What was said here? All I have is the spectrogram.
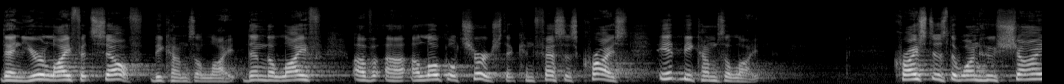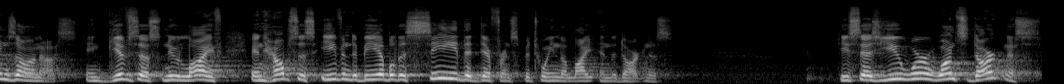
then your life itself becomes a light. Then the life of a, a, local church that confesses Christ, it becomes a light. Christ is the one who shines on us and gives us new life and helps us even to be able to see the difference between the light and the darkness. He says, You were once darkness,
